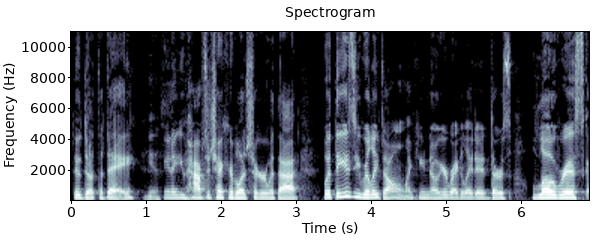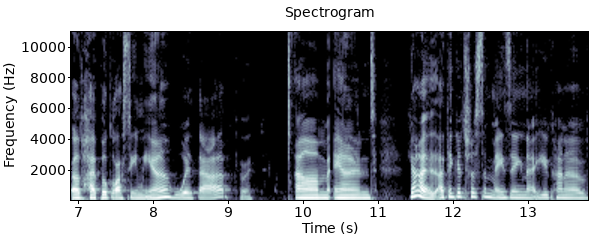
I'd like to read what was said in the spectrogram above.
throughout the day. Yes. You know, you have to check your blood sugar with that. With these, you really don't. Like you know you're regulated. There's low risk of hypoglycemia with that. Correct. Um, and yeah, I think it's just amazing that you kind of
